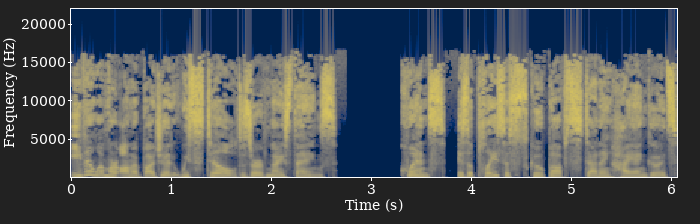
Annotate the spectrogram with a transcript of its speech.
Even when we're on a budget, we still deserve nice things. Quince is a place to scoop up stunning high-end goods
